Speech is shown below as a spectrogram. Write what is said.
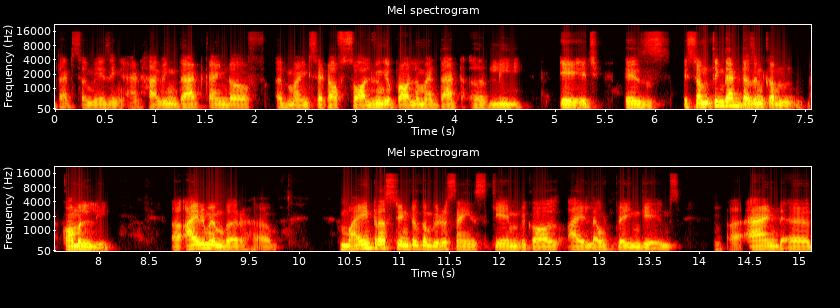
that's amazing. And having that kind of a mindset of solving a problem at that early age is is something that doesn't come commonly. Uh, i remember uh, my interest into computer science came because i loved playing games. Hmm. uh, and uh,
